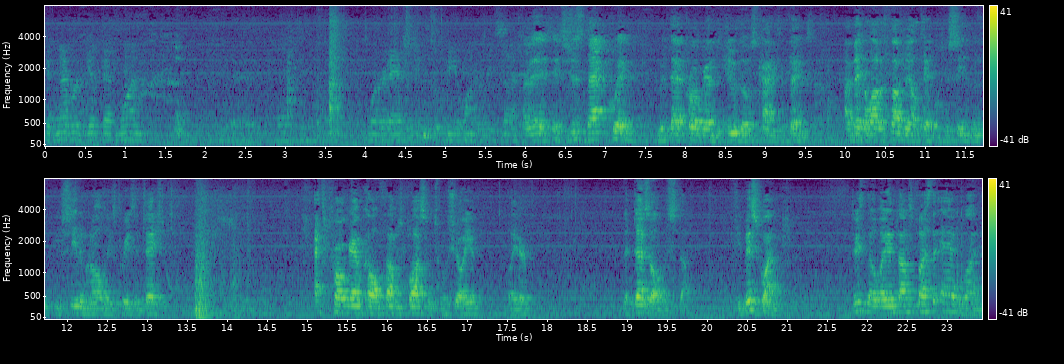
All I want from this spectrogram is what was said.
could never get that one where it asked you, do you want to resize? I mean, it's, it's just that quick with that program to do those kinds of things. I make a lot of thumbnail tables. You see them, you see them in all these presentations. That's a program called Thumbs Plus, which we'll show you later, that does all this stuff. If you miss one, there's no way in Thumbs Plus to add one.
